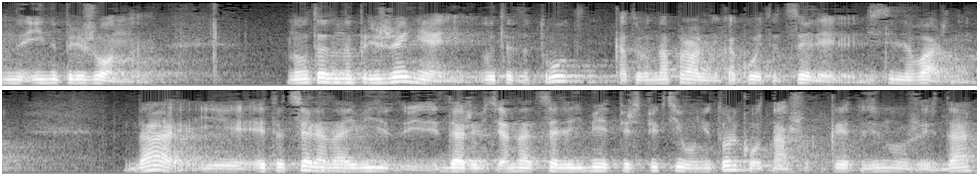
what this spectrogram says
и напряженна. Но вот это напряжение, вот этот труд, который направлен к какой-то цели, действительно важный. Да, и эта цель, она видит, даже ведь она цель имеет перспективу не только вот нашу конкретно земную жизнь, да,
